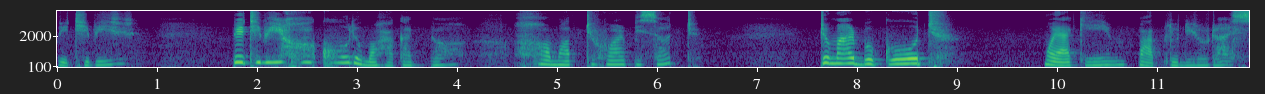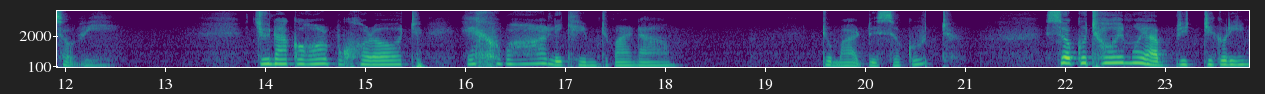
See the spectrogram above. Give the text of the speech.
পৃথিৱীৰ পৃথিৱীৰ সকলো মহাকাব্য সমাপ্তি হোৱাৰ পিছত তোমাৰ বুকুত মই আঁকিম পাবলো নিৰুদাৰ ছবি। জোনাকৰ পোহৰত শেষবাৰ লিখিম তোমাৰ নাম তোমাৰ দুচকুত চকু থৈ মই আবৃত্তি কৰিম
